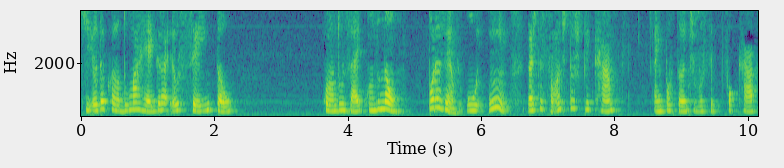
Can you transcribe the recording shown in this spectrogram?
que eu decorando uma regra, eu sei então quando usar e quando não. Por exemplo, o in, presta atenção, antes de eu explicar, é importante você focar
